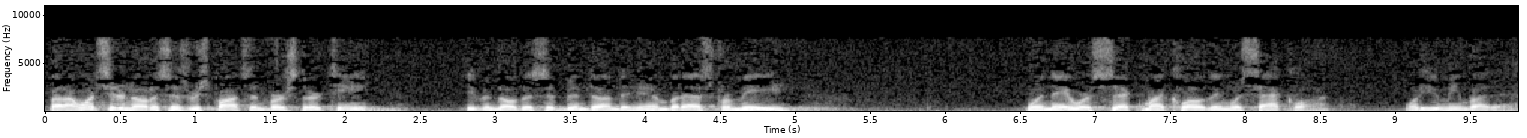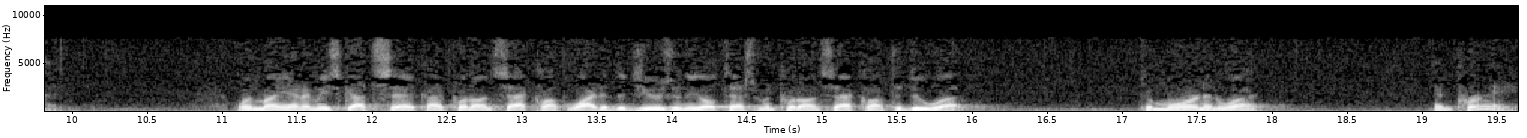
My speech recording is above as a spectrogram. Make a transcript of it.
But I want you to notice his response in verse 13. Even though this had been done to him, but as for me, when they were sick, my clothing was sackcloth. What do you mean by that? When my enemies got sick, I put on sackcloth. Why did the Jews in the Old Testament put on sackcloth? To do what? To mourn and what? And pray.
